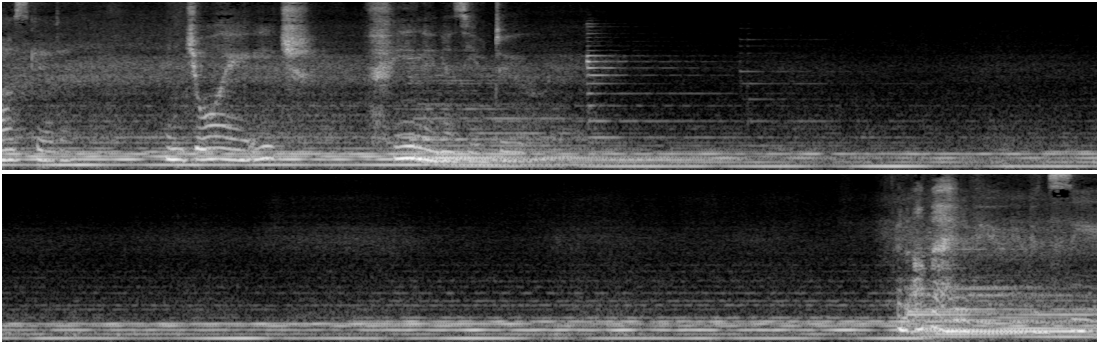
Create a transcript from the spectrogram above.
Basket and enjoy each feeling as you do. And up ahead of you, you can see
